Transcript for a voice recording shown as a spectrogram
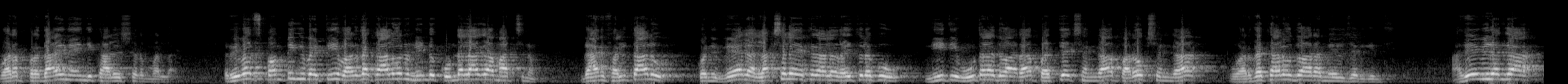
వర ప్రదాయనైంది కాళేశ్వరం వల్ల. రివర్స్ పంపింగ్ పెట్టి వరద కాలువను నిండు కుండలాగా మార్చినాం. దాని ఫలితాలు కొన్ని వేల లక్షల ఎకరాల రైతులకు నీటి ఊటల ద్వారా ప్రత్యక్షంగా పరోక్షంగా వరద కాలువ ద్వారా మేలు జరిగింది. అదేవిధంగా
